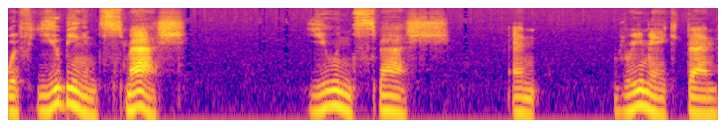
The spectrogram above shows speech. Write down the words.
with you being in Smash, you in Smash, and remake, then.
